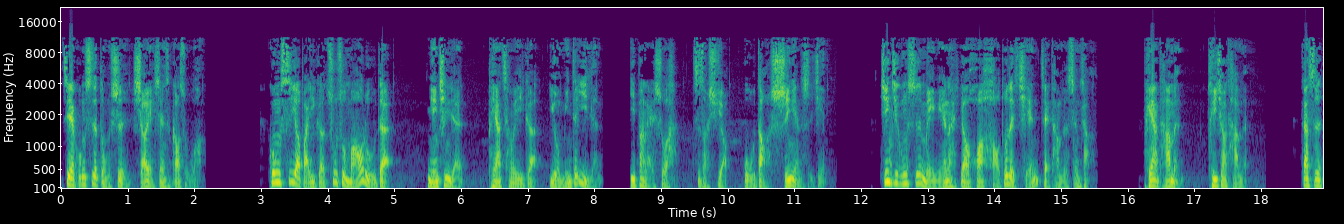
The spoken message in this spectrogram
这家公司的董事小野先生告诉我，公司要把一个初出茅庐的年轻人培养成为一个有名的艺人，一般来说啊，至少需要五到十年的时间。经纪公司每年呢要花好多的钱在他们的身上，培养他们，推销他们。但是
